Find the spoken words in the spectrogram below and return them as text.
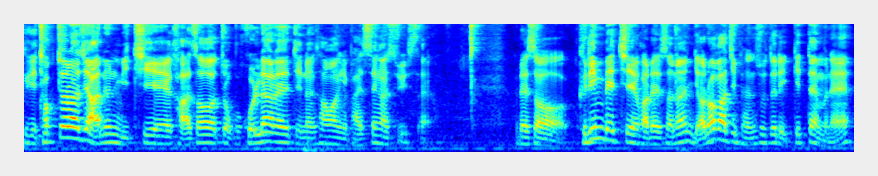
그게 적절하지 않은 위치에 가서 좀 곤란해지는 상황이 발생할 수 있어요. 그래서 그림 배치에 관해서는 여러 가지 변수들이 있기 때문에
